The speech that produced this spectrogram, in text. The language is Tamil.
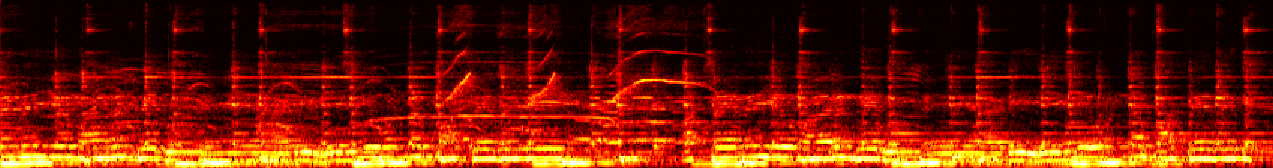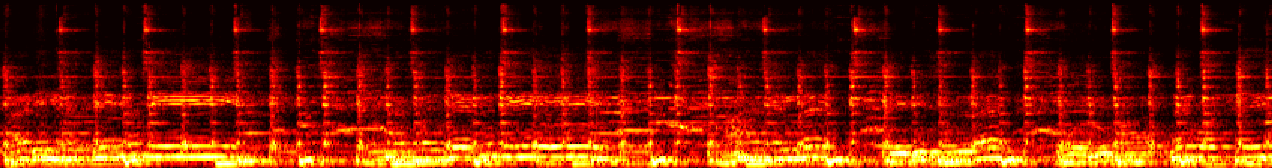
அத்தனையும் மறந்து விட்டேன் அடியே உன்னை பார்த்ததுமே. அத்தனையும் மறந்து விட்டேன் அடியே உன்னை பார்த்ததுமே. அடி நந்தினமே கொஞ்சமே நான் என்ன சரி சொல்ல ஒரு வார்த்தை ஒன்று.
